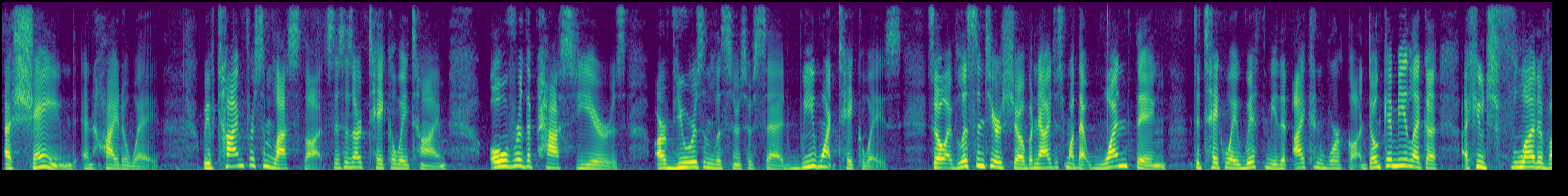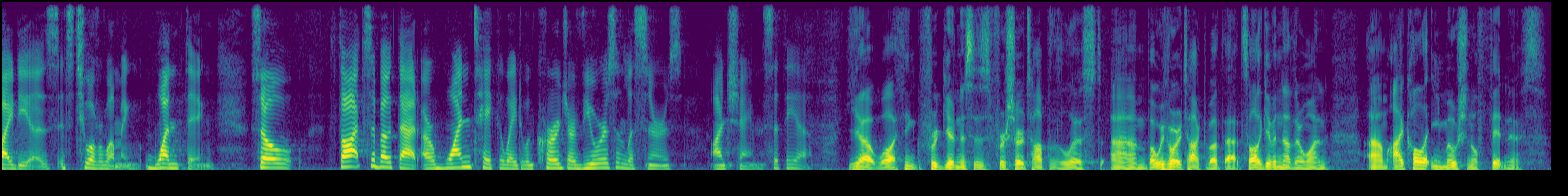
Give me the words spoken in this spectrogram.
ashamed and hide away. We have time for some last thoughts. This is our takeaway time. Over the past years, our viewers and listeners have said, we want takeaways. So I've listened to your show, but now I just want that one thing to take away with me that I can work on. Don't give me like a, a huge flood of ideas, it's too overwhelming. One thing. So, thoughts about that are one takeaway to encourage our viewers and listeners on shame. Cynthia. Yeah, well, I think forgiveness is for sure top of the list, um, but we've already talked about that. So I'll give another one. Um, I call it emotional fitness.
